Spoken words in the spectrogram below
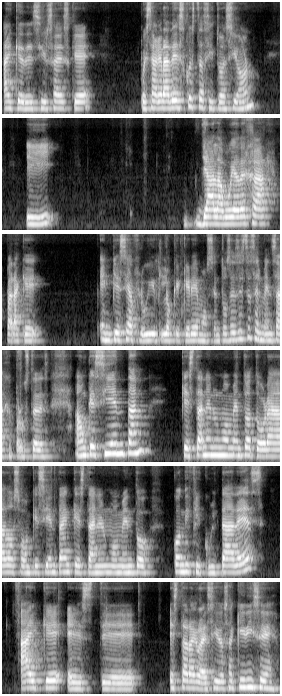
hay que decir, ¿sabes qué? Pues agradezco esta situación y ya la voy a dejar para que empiece a fluir lo que queremos. Entonces, este es el mensaje para ustedes. Aunque sientan que están en un momento atorados o aunque sientan que están en un momento con dificultades, hay que este, estar agradecidos. Aquí dice,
